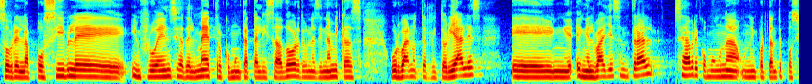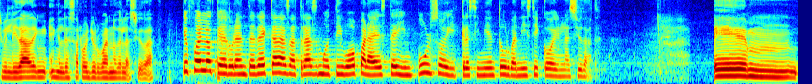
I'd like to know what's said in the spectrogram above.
sobre la posible influencia del metro como un catalizador de unas dinámicas urbano-territoriales en, el Valle Central, se abre como una, importante posibilidad en, el desarrollo urbano de la ciudad. ¿Qué fue lo que durante décadas atrás motivó para este impulso y crecimiento urbanístico en la ciudad? Em,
